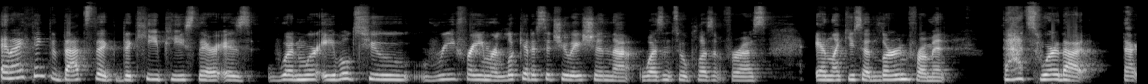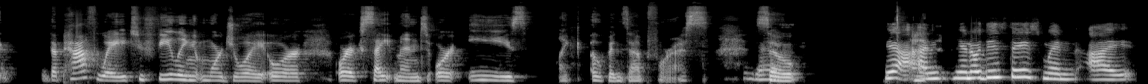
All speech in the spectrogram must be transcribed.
And I think that that's the the key piece there is when we're able to reframe or look at a situation that wasn't so pleasant for us and like you said learn from it that's where that that the pathway to feeling more joy or or excitement or ease like opens up for us. Yes. So Yeah, I- and you know, these days when I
